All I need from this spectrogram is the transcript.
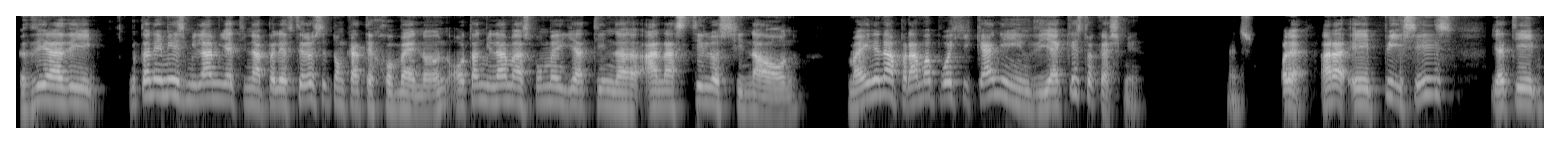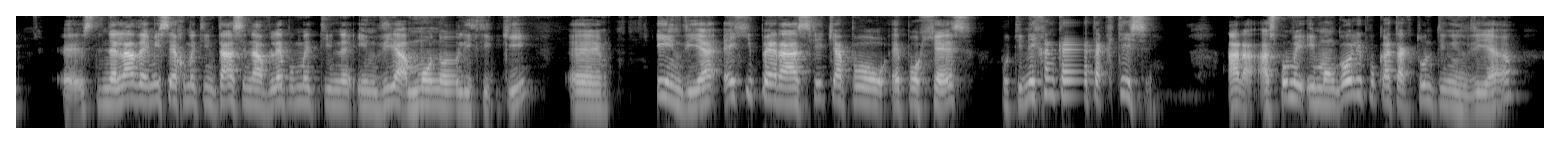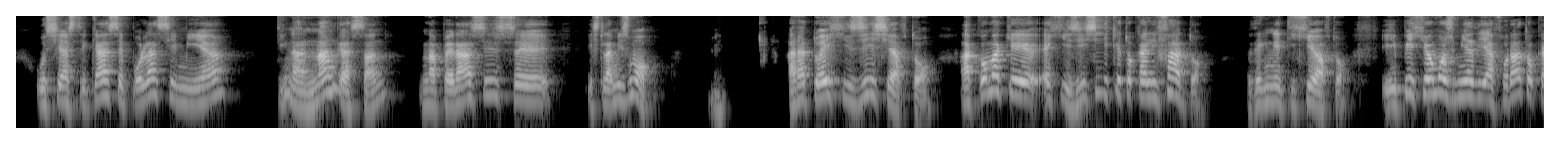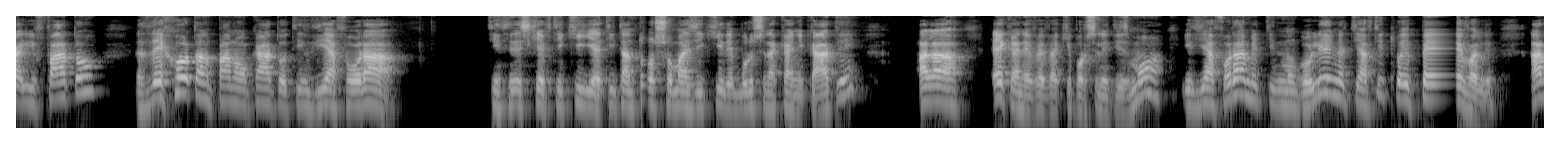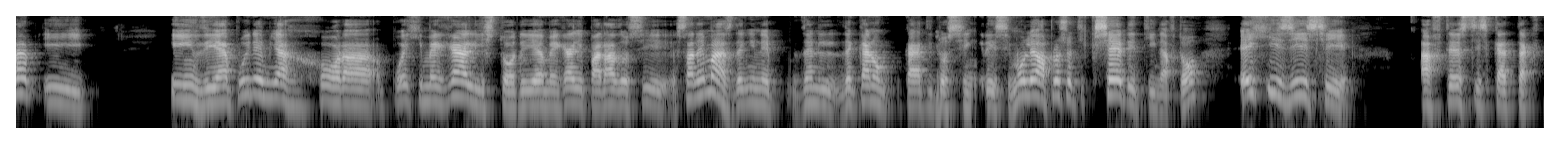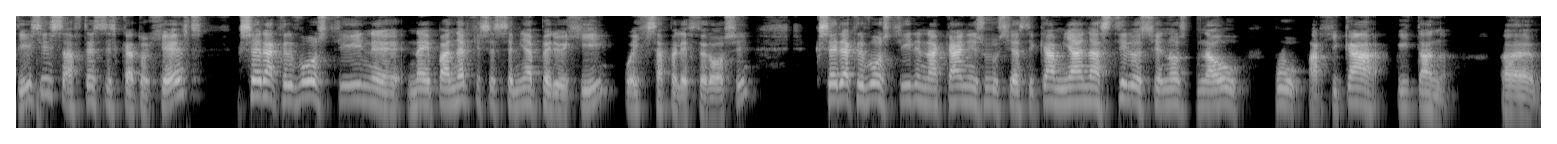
Δηλαδή, όταν εμείς μιλάμε για την απελευθέρωση των κατεχομένων, όταν μιλάμε ας πούμε για την ε, αναστήλωση ναών, μα είναι ένα πράγμα που έχει κάνει η Ινδία και στο Κασμίρ. Έτσι. Ωραία. Άρα επίσης, γιατί ε, στην Ελλάδα εμείς έχουμε την τάση να βλέπουμε την Ινδία μονολυθική, ε, η Ινδία έχει περάσει και από εποχές που την είχαν κατακτήσει. Άρα, ας πούμε, οι Μογγόλοι που κατακτούν την Ινδία, ουσιαστικά σε πολλά σημεία την ανάγκασαν να περάσει σε Ισλαμισμό. Άρα το έχει ζήσει αυτό. Ακόμα και έχει ζήσει και το Καλυφάτο. Δεν είναι τυχαίο αυτό. Υπήρχε όμως μια διαφορά, το Καλυφάτο δεχόταν πάνω κάτω την διαφορά την θρησκευτική γιατί ήταν τόσο μαζική δεν μπορούσε να κάνει κάτι, αλλά Έκανε βέβαια και προσελετισμό. Η διαφορά με την Μογγολία είναι ότι αυτή το επέβαλε. Άρα η, η Ινδία που είναι μια χώρα που έχει μεγάλη ιστορία, μεγάλη παράδοση, σαν εμάς δεν, είναι, δεν, δεν κάνω κάτι το συγκρίσιμο, λέω απλώς ότι ξέρει τι είναι αυτό, έχει ζήσει αυτές τις κατακτήσεις, αυτές τις κατοχές, ξέρει ακριβώς τι είναι να επανέρχεσαι σε μια περιοχή που έχεις απελευθερώσει ξέρει ακριβώς τι είναι να κάνεις ουσιαστικά μια αναστήλωση ενός ναού που αρχικά ήταν ε,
